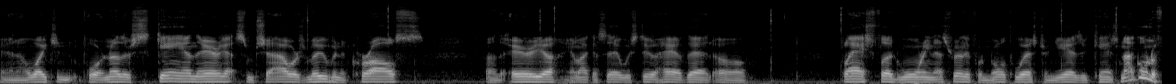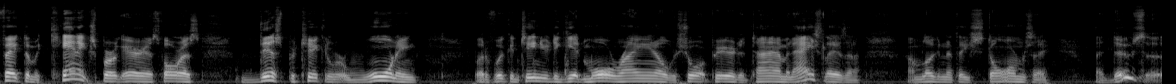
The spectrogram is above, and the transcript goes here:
And I'm waiting for another scan there. Got some showers moving across uh, the area. And like I said, we still have that flash flood warning. That's really for northwestern Yazoo. It's not going to affect the Mechanicsburg area as far as this particular warning, but if we continue to get more rain over a short period of time, and actually as I, I'm looking at these storms, they, they do, so,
